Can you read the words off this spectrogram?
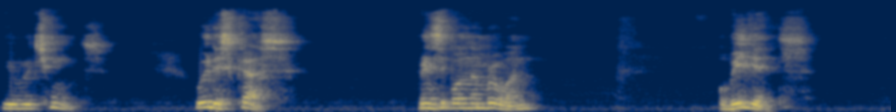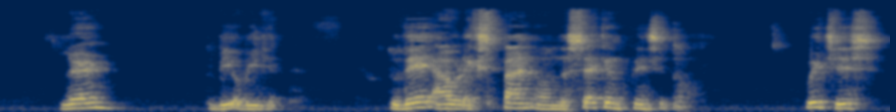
you will change. We discuss principle number one obedience. Learn to be obedient. Today, I will expand on the second principle, which is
